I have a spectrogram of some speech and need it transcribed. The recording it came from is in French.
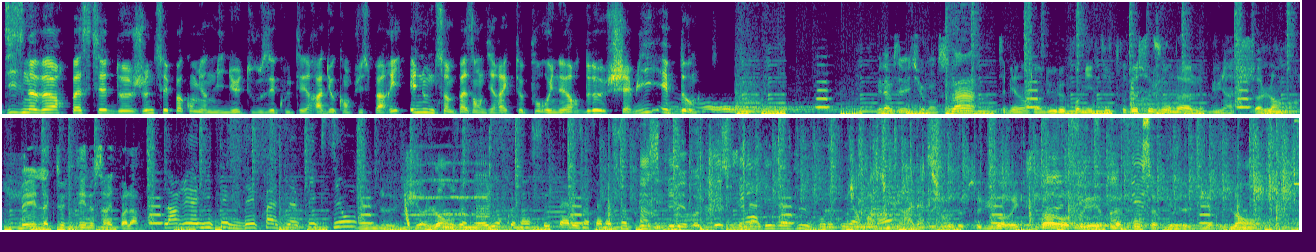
19h passées de je ne sais pas combien de minutes, vous écoutez Radio Campus Paris et nous ne sommes pas en direct pour une heure de Chablis Hebdo. Mesdames et messieurs, bonsoir. C'est bien entendu le premier titre de ce journal. Une insolence. Mais l'actualité ne s'arrête pas là. La réalité dépasse la fiction. Une violence. Nous aimerions commencer par les informations privées. C'est un désaveu pour le gouvernement. la rédaction. Absolument extraordinaire. La France a fait une virulence.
